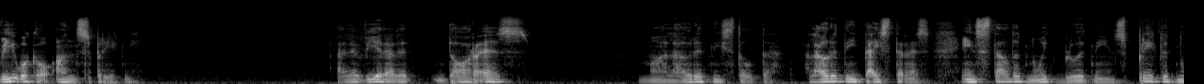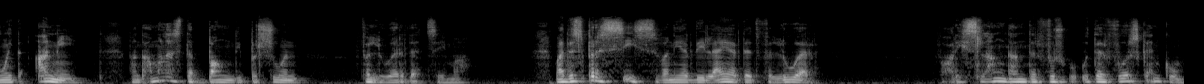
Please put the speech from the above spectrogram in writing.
wie ook al aanspreek nie. Hulle weet dat dit daar is, maar hulle hou dit nie stilte. Hulle hou dit nie duisternis en stel dit nooit bloot nie en spreek dit nooit aan nie, want almal is te bang die persoon verloor dit, sê maar. Maar dis presies wanneer die leier dit verloor waar die slang dan ter, ter voorskyn kom.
